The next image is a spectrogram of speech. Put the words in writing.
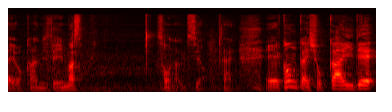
えを感じています。そうなんですよ、はい。えー、今回初回で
